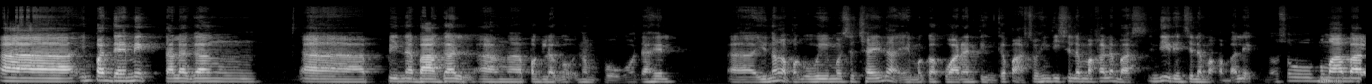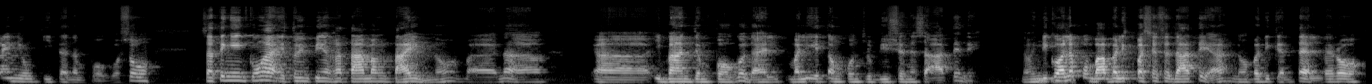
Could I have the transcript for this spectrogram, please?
uh, in pandemic talagang uh, pinabagal ang uh, paglago ng Pogo dahil uh, yun na nga pag uwi mo sa China eh magka-quarantine ka pa. So hindi sila makalabas, hindi rin sila makabalik, no? So bumaba rin yung kita ng Pogo. So sa tingin ko nga ito yung pinakatamang time, no? Uh, na uh, i-ban yung Pogo dahil maliit ang contribution na sa atin eh. No, hindi ko alam kung babalik pa siya sa dati ah. Nobody can tell. Pero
